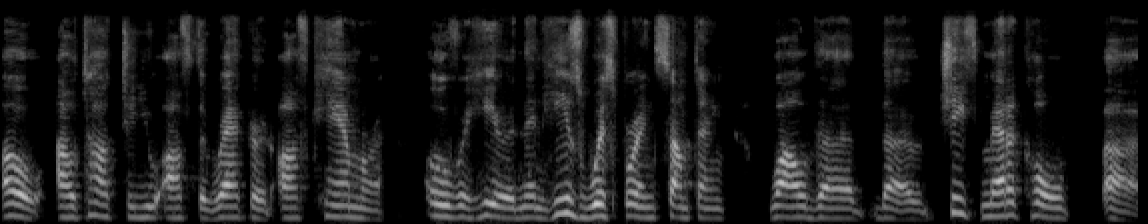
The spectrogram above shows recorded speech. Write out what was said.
Oh, I'll talk to you off the record, off camera, over here. And then he's whispering something while the, the chief medical uh,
